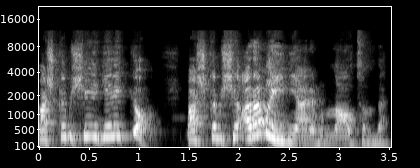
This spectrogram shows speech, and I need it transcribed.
Başka bir şeye gerek yok. Başka bir şey aramayın yani bunun altında.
